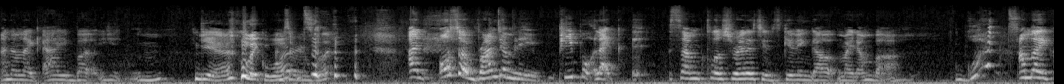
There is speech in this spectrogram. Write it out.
and I'm like, I but you mm? Yeah, like what? sorry, what? and also randomly people like eh, some close relatives giving out my number. what? I'm like,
